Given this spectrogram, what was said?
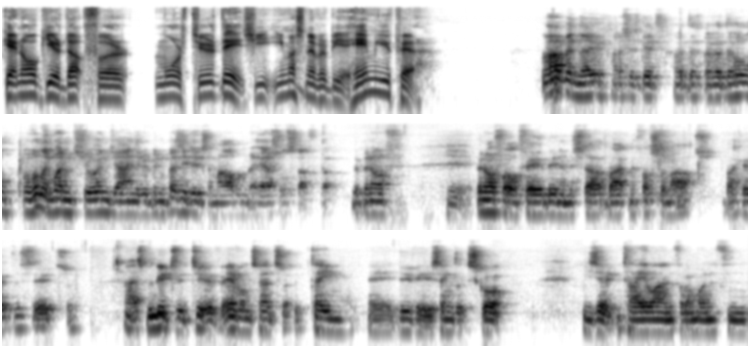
getting all geared up for more tour dates. You you must never be at home, you pair. Well, I've been now, which is good. With the, with the whole, we've only one show in January. We've been busy doing some album rehearsal stuff, but we've been off. Yeah. Been off all February and we start back on the first of March, back out to the States. So Ah, it's been good to, to everyone's had sort of time uh, do various things like Scott. He's out in Thailand for a month, and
